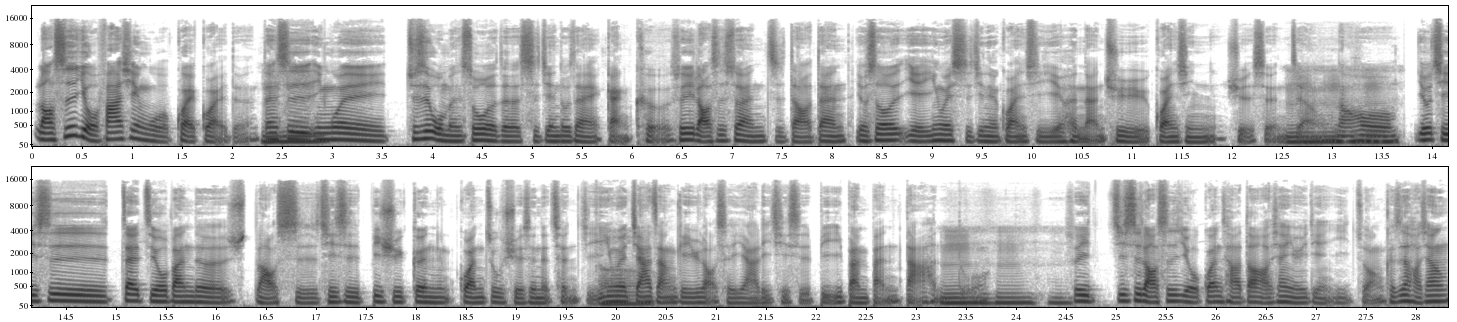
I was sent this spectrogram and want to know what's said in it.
老师有发现我怪怪的，但是因为就是我们所有的时间都在赶课，所以老师虽然知道，但有时候也因为时间的关系，也很难去关心学生这样。然后尤其是在自由班的老师，其实必须更关注学生的成绩，因为家长给予老师的压力其实比一般班大很多嗯。所以即使老师有观察到好像有一点异状，可是好像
